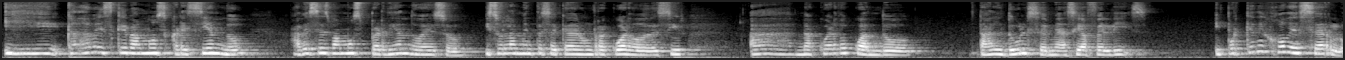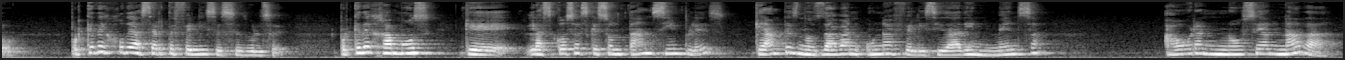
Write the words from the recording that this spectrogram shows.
Y cada vez que vamos creciendo, a veces vamos perdiendo eso y solamente se queda en un recuerdo de decir, ah, me acuerdo cuando tal dulce me hacía feliz. ¿Y por qué dejó de serlo? ¿Por qué dejó de hacerte feliz ese dulce? ¿Por qué dejamos que las cosas que son tan simples, que antes nos daban una felicidad inmensa, ahora no sean nada?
